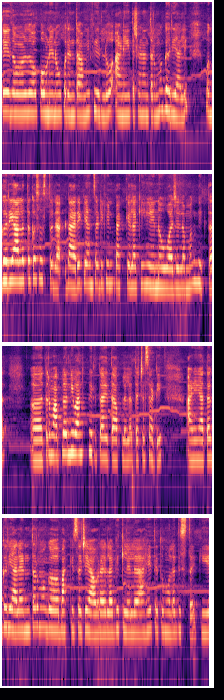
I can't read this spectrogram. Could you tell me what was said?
ते जवळजवळ पावणे नऊपर्यंत आम्ही फिरलो आणि त्याच्यानंतर मग घरी आली. मग घरी आलं तर कसं असतं डा डायरेक्ट यांचा टिफिन पॅक केला की हे नऊ वाजेला मग निघतात. तर मग आपलं निवांत फिरता येतं आपल्याला त्याच्यासाठी. आणि आता घरी आल्यानंतर मग बाकीचं जे आवरायला घेतलेलं आहे ते तुम्हाला दिसतंय की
